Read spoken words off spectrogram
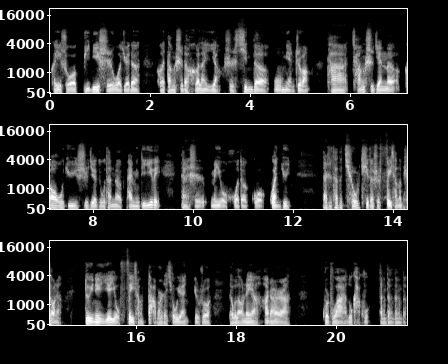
可以说，比利时我觉得和当时的荷兰一样，是新的无冕之王。他长时间的高居世界足坛的排名第一位，但是没有获得过冠军。但是他的球踢的是非常的漂亮。队内也有非常大牌的球员，比如说德布劳内啊、阿扎尔啊、库尔图瓦、卢卡库等等等等，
